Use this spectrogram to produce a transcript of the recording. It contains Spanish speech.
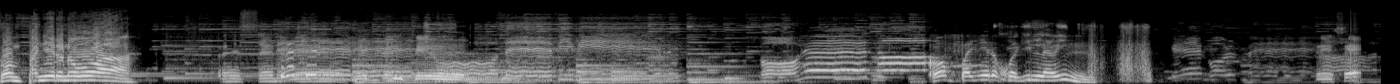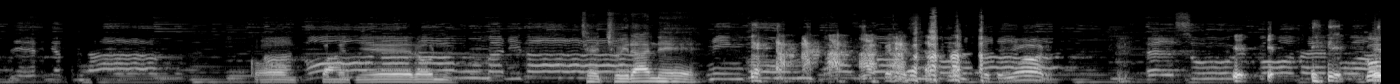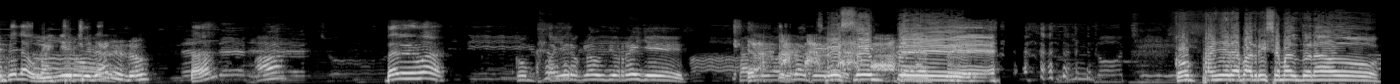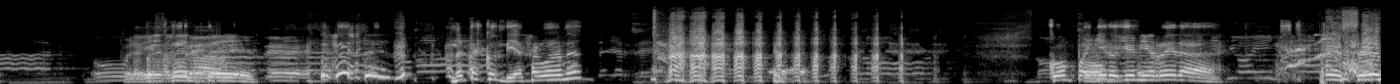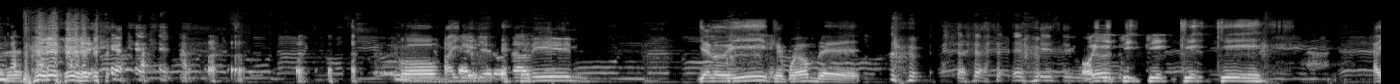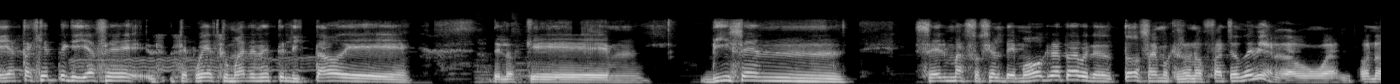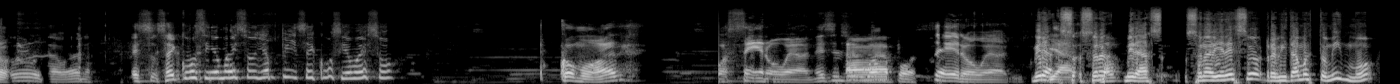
Compañero Novoa. Presente. Presente. de vivir, poeta Compañero Joaquín Lavín. Presente. Compañero Checho Irane. Señor. el Eh, de tu ¿Es de la UDI, Compañero. Churano, no? ¿Ah? Ah, Dale nomás. compañero Claudio Reyes. Presente. Compañera Patricia Maldonado. Oh. Presente. ¿No está escondida esa buena? Compañero Johnny Herrera. Presente. Compañero David. Ya lo dije, pues hombre. Es que ese Oye, que, que, que, que hay harta gente que ya se, se puede sumar en este listado de, de los que mm, dicen ser más socialdemócrata, pero todos sabemos que son unos fachos de mierda, ¿o no? Puta, bueno. Eso, ¿Sabes cómo se llama eso, Yampi? ¿Sabes cómo se llama eso? ¿Cómo? A ver. Posero, weón. Ese es un Ah. buen posero, weón. Mira, suena, no. mira, su- suena bien eso. Repitamos esto mismo.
